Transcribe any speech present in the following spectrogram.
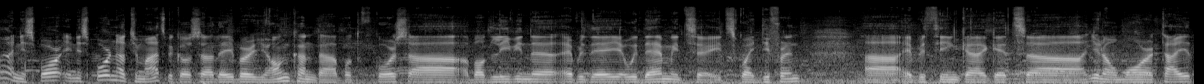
Uh, in sport, in sport, not too much because uh, they're very young, and uh, but of course uh, about living every day with them, it's uh, it's quite different. Uh, everything gets you know more tight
